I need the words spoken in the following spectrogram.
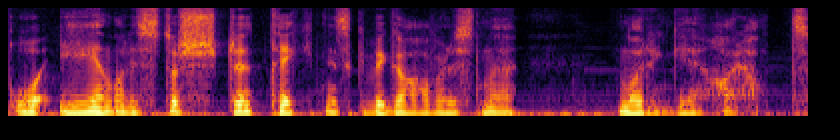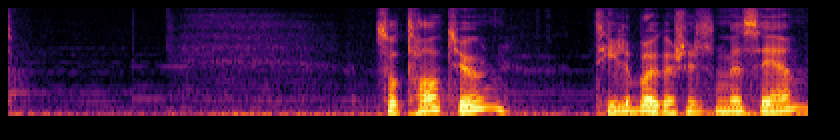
Og en av de største tekniske begavelsene Norge har hatt. Så ta turen til Borgarskilt museum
